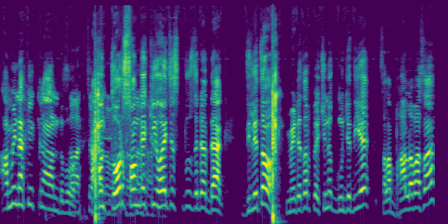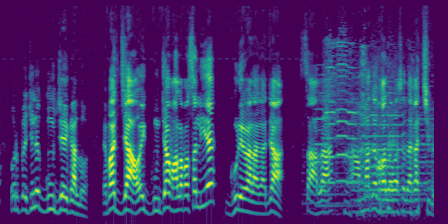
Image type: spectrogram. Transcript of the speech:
আমি নাকি কাঁদবো। আচ্ছা, এখন তোর সঙ্গে কি হয়েছে তুই সেটা দেখ। দিলে তো মেয়েটা তোর পেছনে গুঁজে দিয়ে সালা ভালোবাসা ওর পেছনে গুঁজে গেল। এবার যা ওই গুঁজা ভালোবাসা নিয়ে ঘুরে বেড়াগা যা। সালা আমাকে ভালোবাসা দেখাচ্ছিল।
